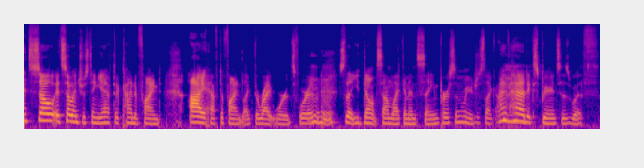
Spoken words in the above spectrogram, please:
it's so it's so interesting. You have to kind of find, I have to find like the right words for it, Mm-hmm. so that you don't sound like an insane person. Where you're just like, I've had experiences with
